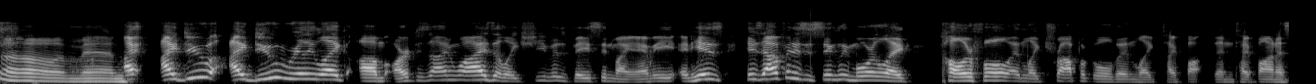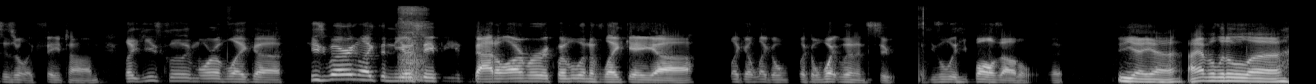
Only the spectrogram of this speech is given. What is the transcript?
Oh man. I, I do I do really like um art design wise that like Shiva's based in Miami and his his outfit is distinctly more like colorful and like tropical than like Typhon than Typhonus's or like Phaeton. Like he's clearly more of like a he's wearing like the Neo Sapien battle armor equivalent of like a uh like a like a like a white linen suit. Like he's a, he balls out a little bit. Yeah, yeah. I have a little. uh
